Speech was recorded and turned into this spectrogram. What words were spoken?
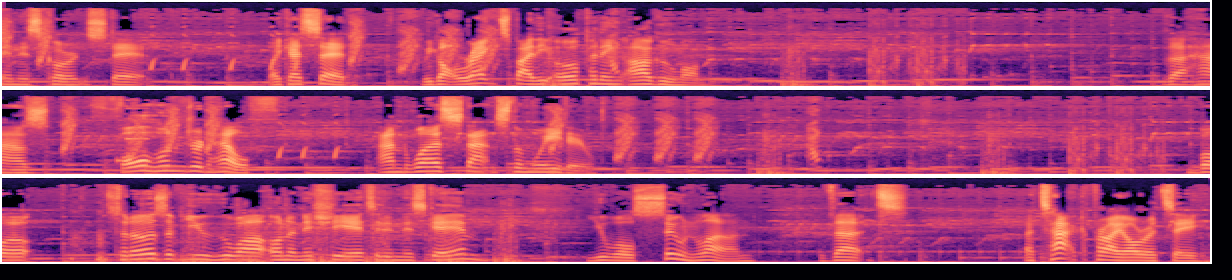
in this current state. Like I said, we got wrecked by the opening Agumon that has 400 health and worse stats than we do. But to those of you who are uninitiated in this game, you will soon learn that attack priority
